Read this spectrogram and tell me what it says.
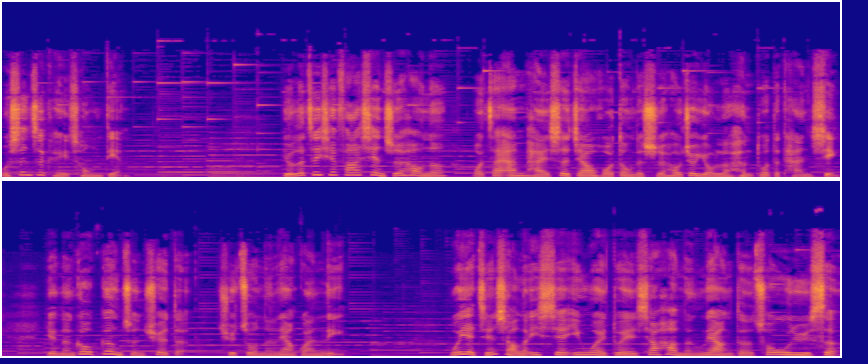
我甚至可以充电。有了这些发现之后呢，我在安排社交活动的时候就有了很多的弹性，也能够更准确的去做能量管理。我也减少了一些因为对消耗能量的错误预设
